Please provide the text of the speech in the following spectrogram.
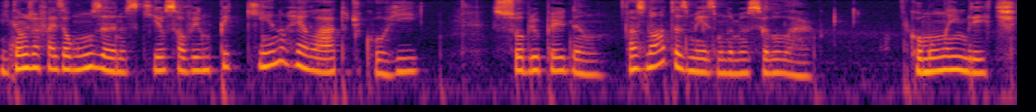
Então já faz alguns anos que eu salvei um pequeno relato de Corri sobre o perdão, as notas mesmo do meu celular, como um lembrete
